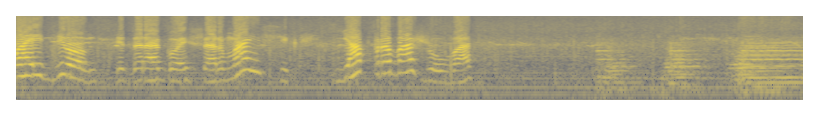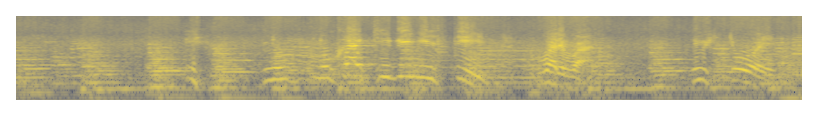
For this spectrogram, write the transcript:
Пойдемте, дорогой шарманщик, я провожу вас. Ну, ну как тебе не стыдно, Варвар? Ну что это?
